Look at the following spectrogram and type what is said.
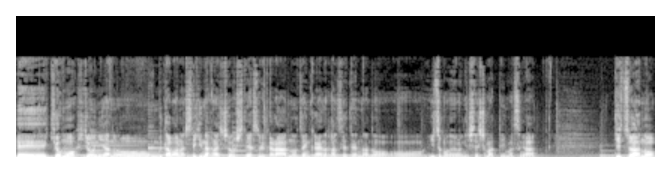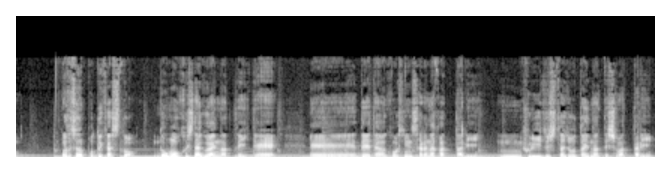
えー、今日も非常にあの無駄話的な話をしてそれからあの前回の反省点などをいつものようにしてしまっていますが実はあの私のポッドキャストどうもおかしな具合になっていて、えー、データが更新されなかったり、うん、フリーズした状態になってしまったり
